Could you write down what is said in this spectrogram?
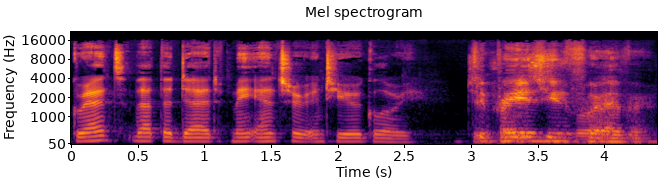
Grant that the dead may enter into your glory. to praise you forever.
